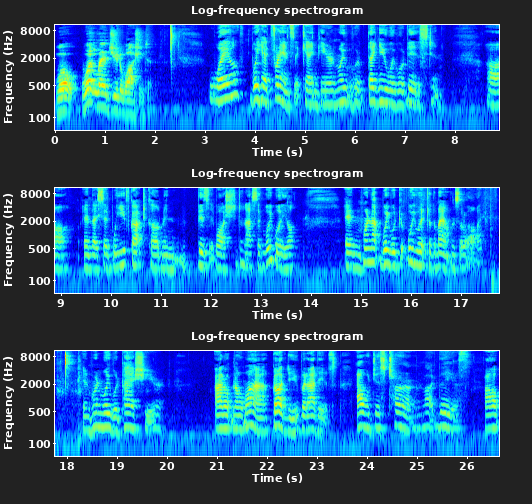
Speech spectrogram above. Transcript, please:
Well, what led you to Washington? Well, we had friends that came here, and we were, they knew we were visiting. Uh, and they said, Well, you've got to come and visit Washington. I said, We will. And when I, we would, we went to the mountains a lot. And when we would pass here, I don't know why, God knew, but I didn't. I would just turn like this, all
